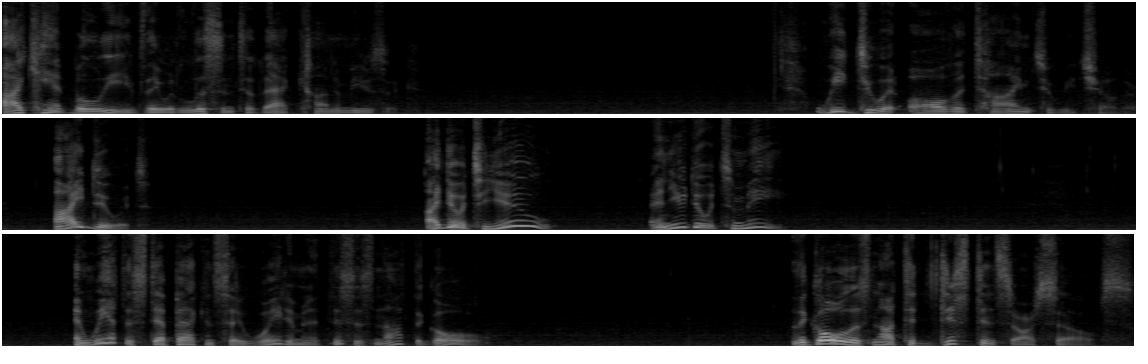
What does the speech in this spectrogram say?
I can't believe they would listen to that kind of music. We do it all the time to each other. I do it. I do it to you and you do it to me. And we have to step back and say, wait a minute, this is not the goal. The goal is not to distance ourselves,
